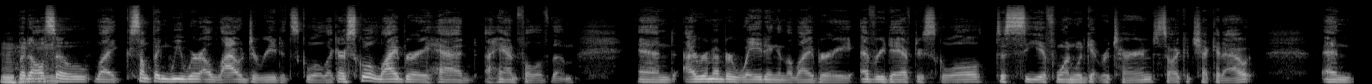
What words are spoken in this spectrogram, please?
mm-hmm. but also like something we were allowed to read at school. Like our school library had a handful of them. And I remember waiting in the library every day after school to see if one would get returned so I could check it out. And,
